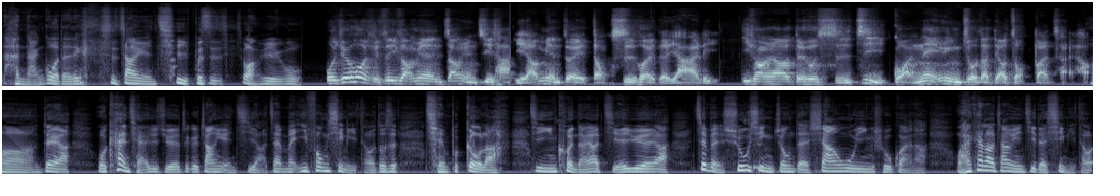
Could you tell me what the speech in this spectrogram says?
很难过的那个是张元济，不是王云武。我觉得或许是一方面，张元济他也要面对董事会的压力，一方面要对付实际馆内运作到底要怎么办才好啊。对啊，我看起来就觉得这个张元济啊，在每一封信里头都是钱不够啦，经营困难要节约啊。这本书信中的商务印书馆啊，我还看到张元济的信里头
